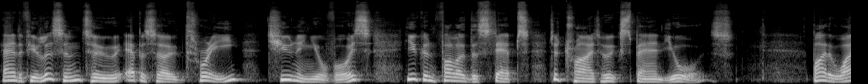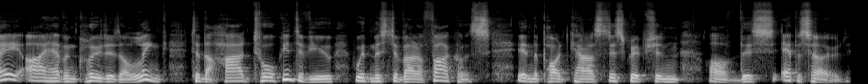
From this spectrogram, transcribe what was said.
and if you listen to episode 3, Tuning Your Voice, you can follow the steps to try to expand yours. By the way, I have included a link to the Hard Talk interview with Mr. Varoufakis in the podcast description of this episode.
